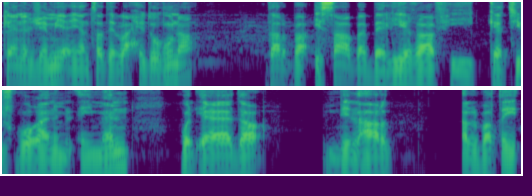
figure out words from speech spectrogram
كان الجميع ينتظر. لاحظوا هنا ضربة إصابة بالغة في كتف بوغانم الأيمن والإعادة بالعرض البطيء.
